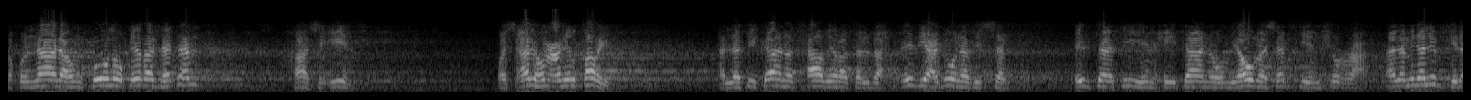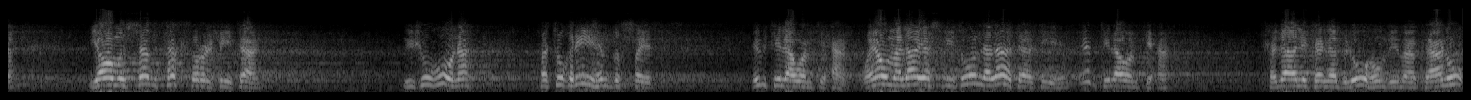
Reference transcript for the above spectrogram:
فقلنا لهم كونوا قردة خاسئين. واسألهم عن القرية التي كانت حاضرة البحر إذ يعدون في السبت إذ تأتيهم حيتانهم يوم سبتهم شرعا. هذا من الابتلاء. يوم السبت تكثر الحيتان. يشوفونه فتغريهم بالصيد ابتلاء وامتحان. ويوم لا يسبتون لا تأتيهم ابتلاء وامتحان. كذلك نبلوهم بما كانوا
